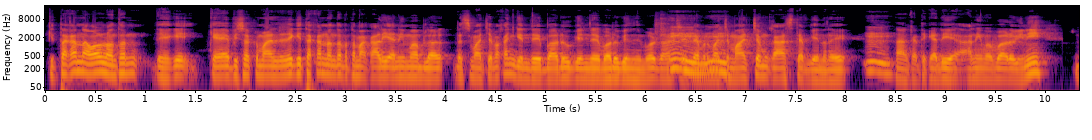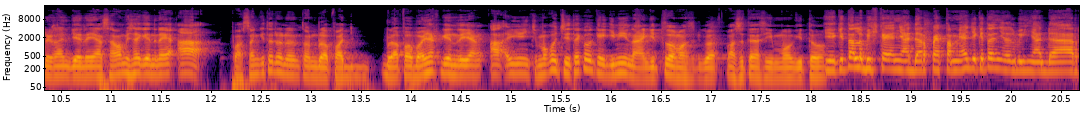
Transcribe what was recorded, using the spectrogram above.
kita kan awal nonton ya, kayak, kayak episode kemarin aja kita kan nonton pertama kali anime dan semacamnya kan genre baru genre baru genre baru dengan cerita Hmm, bermacam-macam kan setiap genre Hmm. nah ketika di anime baru ini dengan genre yang sama misalnya genre A Pasan kita udah nonton berapa berapa banyak genre yang A ini cuma kok ceritanya kok kayak gini nah gitu loh maksud gua maksudnya Simo gitu Iya kita lebih kayak nyadar patternnya aja kita lebih nyadar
